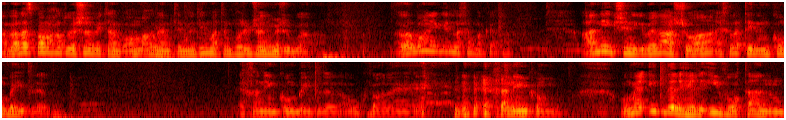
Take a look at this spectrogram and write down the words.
אבל אז פעם אחת הוא יושב איתם והוא אמר להם, אתם יודעים מה, אתם חושבים שאני משוגע. אבל בואו אני אגיד לכם מה קרה. אני, כשנגמרה השואה, החלטתי לנקום בהיטלר. איך אני אנקום בהיטלר? הוא כבר... אה, איך אני אנקום בו? הוא אומר, היטלר הרעיב אותנו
